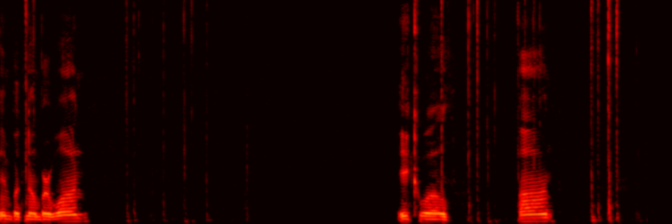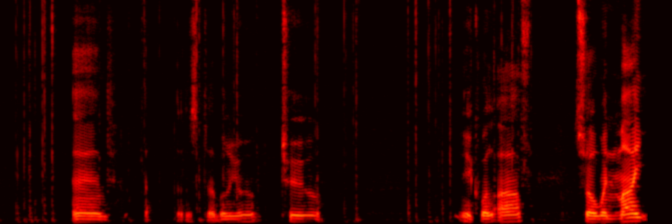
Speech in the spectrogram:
input number one equal on and W2 equal off. So when my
